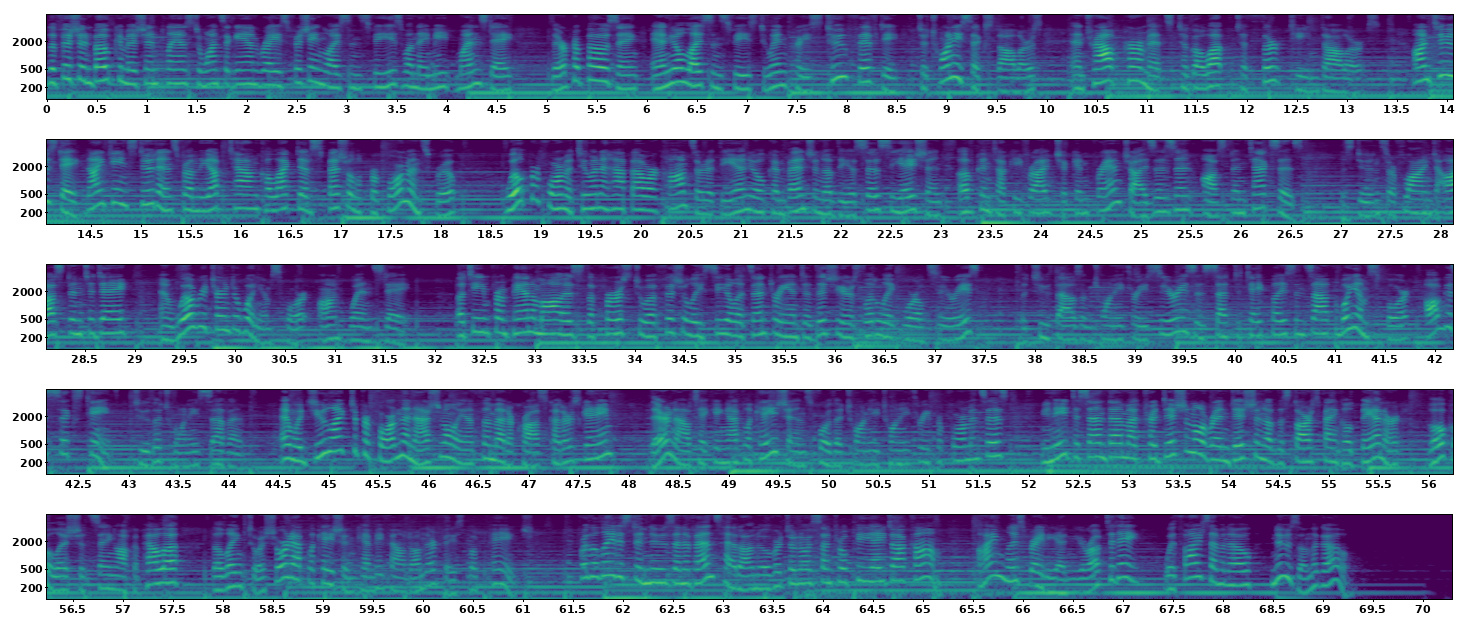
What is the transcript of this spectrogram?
The Fish and Boat Commission plans to once again raise fishing license fees when they meet Wednesday. They're proposing annual license fees to increase 250 to $26 and trout permits to go up to $13. On Tuesday, 19 students from the Uptown Collective Special Performance Group will perform a two and a half hour concert at the annual convention of the Association of Kentucky Fried Chicken Franchises in Austin, Texas. The students are flying to Austin today and will return to Williamsport on Wednesday. A team from Panama is the first to officially seal its entry into this year's Little League World Series. The 2023 series is set to take place in South Williamsport August 16th to the 27th. And would you like to perform the national anthem at a Crosscutters game? They're now taking applications for the 2023 performances. You need to send them a traditional rendition of the Star Spangled Banner. Vocalists should sing a cappella. The link to a short application can be found on their Facebook page. For the latest in news and events, head on over to northcentralpa.com. I'm Liz Brady, and you're up to date with 570 News on the Go.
